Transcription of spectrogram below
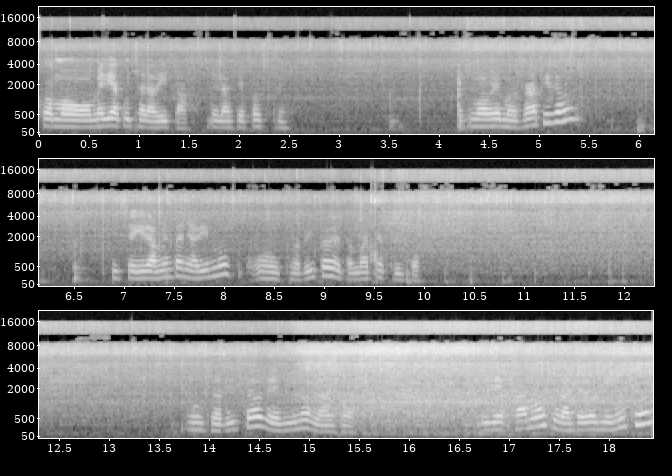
como media cucharadita de las de postre. Movemos rápido y seguidamente añadimos un chorrito de tomate frito. Un chorrito de vino blanco. Y dejamos durante dos minutos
